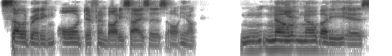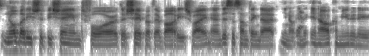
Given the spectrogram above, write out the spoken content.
celebrating all different body sizes, or you know, no yeah. nobody is nobody should be shamed for the shape of their bodies, right? And this is something that you know yeah. in in our community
